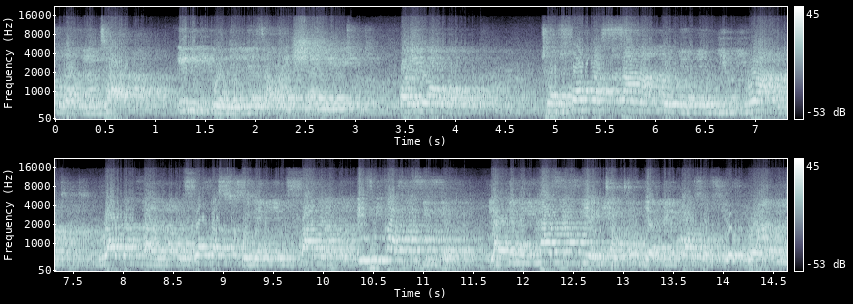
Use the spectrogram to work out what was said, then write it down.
tunavihitaji ili kuendeleza maisha yetu. Kwa hiyo tufocus sana kwenye kujibrand than kufocus kwenye kufanya hizi kazi zipo, lakini kazi pia itakuja because of your brand.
